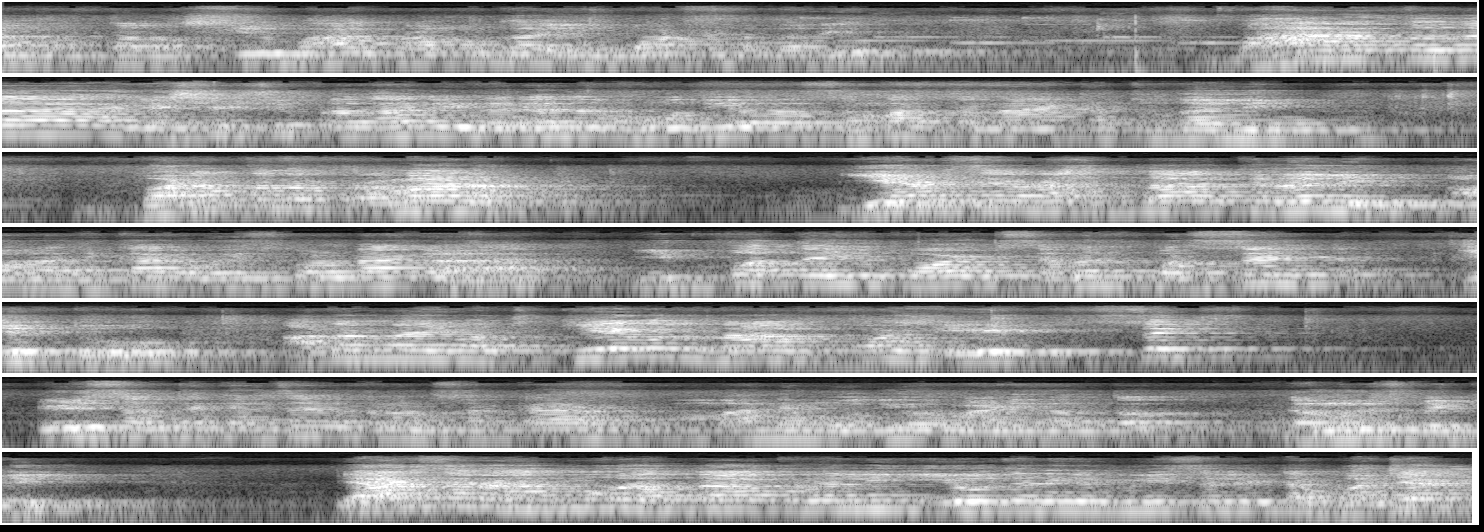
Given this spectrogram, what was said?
ಅಂತಾರ. ಇದು ಬಹಳ ಪ್ರಮುಖ ಇಂಪಾರ್ಟೆಂಟ್ ಅದ ರೀ ಭಾರತದ ಯಶಸ್ವಿ ಪ್ರಧಾನಿ ನರೇಂದ್ರ ಮೋದಿ ಅವರ ಸಮರ್ಥ ನಾಯಕತ್ವದಲ್ಲಿ ಬಡತನ ಪ್ರಮಾಣ ಎರಡ್ ಸಾವಿರದ ಹದಿನಾಲ್ಕರಲ್ಲಿ ಅವರ ಅಧಿಕಾರ ವಹಿಸಿಕೊಂಡಾಗ ಇಪ್ಪತ್ತೈದು ಪಾಯಿಂಟ್ ಸೆವೆನ್ ಪರ್ಸೆಂಟ್ ಇತ್ತು. ಅದನ್ನ ಇವತ್ತು ಕೇವಲ ನಾಲ್ಕು ಪಾಯಿಂಟ್ ಏಟ್ ಸಿಕ್ಸ್ ಇಳಿಸಂತ ಕೆಲಸ ಇವತ್ತು ನಮ್ಮ ಸರ್ಕಾರ ಮಾನ್ಯ ಮೋದಿಯವರು ಮಾಡಿದಂತ ಗಮನಿಸಬೇಕಿಲ್ಲಿ. ಎರಡ್ ಸಾವಿರದ ಹದಿಮೂರು ಹದಿನಾಲ್ಕರಲ್ಲಿ ಈ ಯೋಜನೆಗೆ ಮೀಸಲಿಟ್ಟ ಬಜೆಟ್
